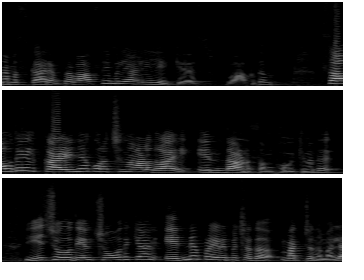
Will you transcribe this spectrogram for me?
നമസ്കാരം. പ്രവാസി മലയാളിയിലേക്ക് സ്വാഗതം. സൗദിയിൽ കഴിഞ്ഞ കുറച്ച് നാളുകളായി എന്താണ് സംഭവിക്കുന്നത്? ഈ ചോദ്യം ചോദിക്കാൻ എന്നെ പ്രേരിപ്പിച്ചത് മറ്റൊന്നുമല്ല.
